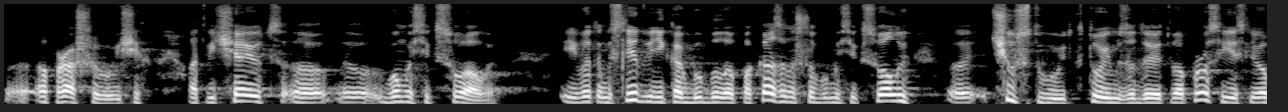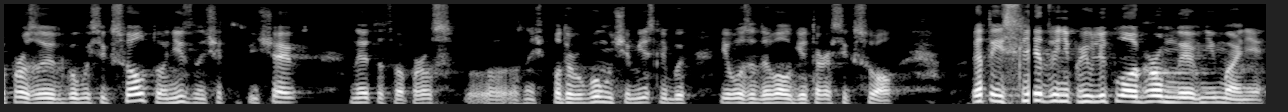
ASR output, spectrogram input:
опрашивающих, отвечают гомосексуалы. И в этом исследовании как бы было показано, что гомосексуалы э, чувствуют, кто им задает вопрос, и если вопрос задает гомосексуал, то они, значит, отвечают на этот вопрос э, значит, по-другому, чем если бы его задавал гетеросексуал. Это исследование привлекло огромное внимание.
